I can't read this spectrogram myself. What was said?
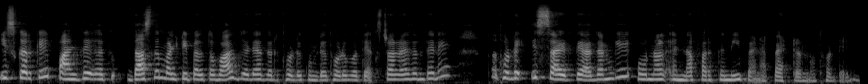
ਇਸ ਕਰਕੇ 5 ਦੇ 10 ਦੇ ਮਲਟੀਪਲ ਤੋਂ ਬਾਅਦ ਜਿਹੜੇ ਅਗਰ ਤੁਹਾਡੇ ਕੁੰਡੇ ਥੋੜੇ ਬਹੁਤ ਐਕਸਟਰਾ ਰਹਿ ਜਾਂਦੇ ਨੇ, ਤਾਂ ਤੁਹਾਡੇ ਇਸ ਸਾਈਡ ਤੇ ਆ ਜਾਣਗੇ, ਉਹ ਨਾਲ ਇੰਨਾ ਫ਼ਰਕ ਨਹੀਂ ਪੈਣਾ ਪੈਟਰਨ ਨੂੰ ਤੁਹਾਡੇ ਨੂੰ।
